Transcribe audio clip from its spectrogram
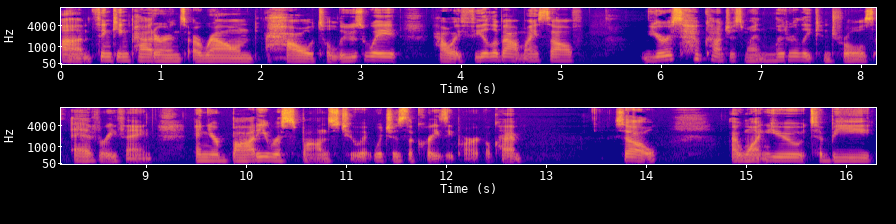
um, thinking patterns around how to lose weight, how I feel about myself. Your subconscious mind literally controls everything, and your body responds to it, which is the crazy part. Okay. So, I want you to be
